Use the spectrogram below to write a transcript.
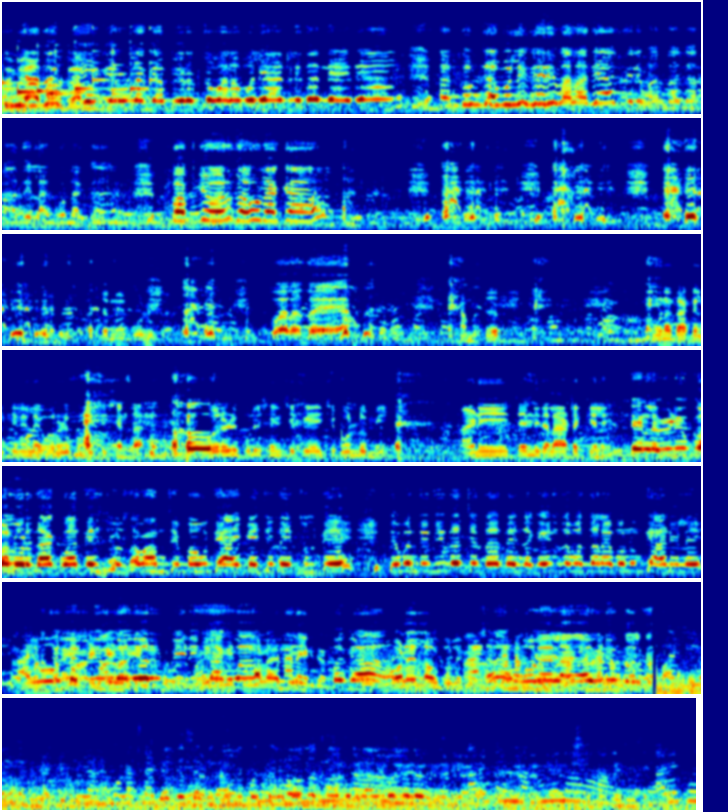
तुम्ही आता काही करू नका फिरून तुम्हाला मुली आणली तर न्याय द्या. आणि तुमच्या मुली गरीबाला द्या श्रीमंताच्या नादी लागू नका. बापकेवर जाऊ नका. आता मी बोलू का बोला साहेब तर. गुन्हा दाखल केलेला आहे वरळी पोलीस स्टेशनला. वरळी पोलीस स्टेशनची पीआयची बोललो मी. आणि त्यांनी त्याला अटक केलंय त्यांना व्हिडिओ कॉलवर दाखवा ते शिवसभा आमचे भाऊ ते ऐकायचे नाही चुलते. ते म्हणते तिथंच येतं त्यांचा गैरसमज झालाय म्हणून ते आणले. व्हिडिओ कॉल त्याच्यासाठी केली पण त्याला नाही. अरे तू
